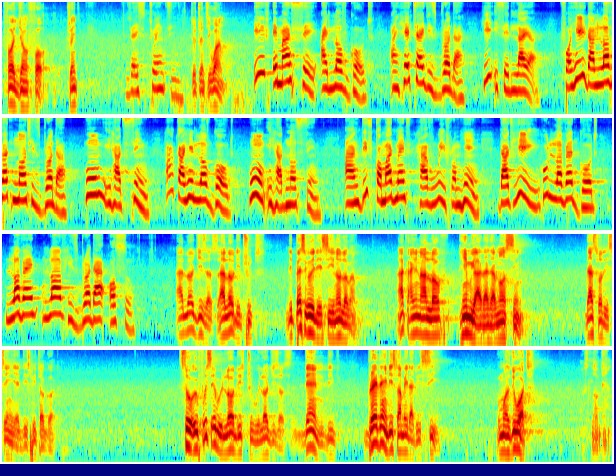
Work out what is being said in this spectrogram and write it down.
4 John 4 20 Verse 20. to 21. If a man say, I love God, and hated his brother, he is a liar. For he that loveth not his brother, whom he had seen, how can he love God, whom he had not seen? And this commandment have we from him, that he who loveth God loveth love his brother also. I love Jesus. I love the truth. The person who they see, you not love him. How can you not love him you are that have not seen? That's what he's saying here, the Spirit of God. So if we say we love this truth, we love Jesus, then the brethren in this family that we see, we must do what? We must love them.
